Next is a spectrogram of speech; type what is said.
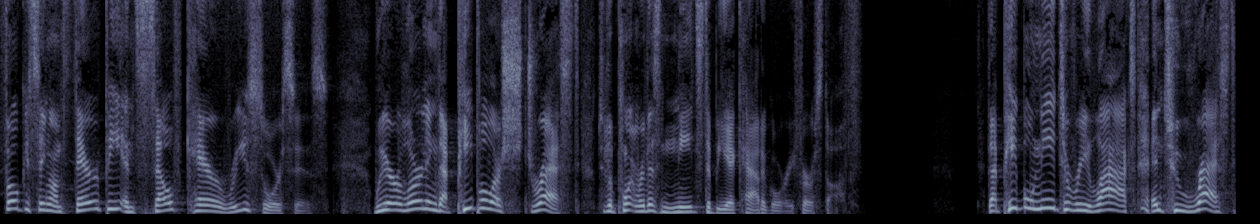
focusing on therapy and self care resources, we are learning that people are stressed to the point where this needs to be a category, first off. That people need to relax and to rest,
